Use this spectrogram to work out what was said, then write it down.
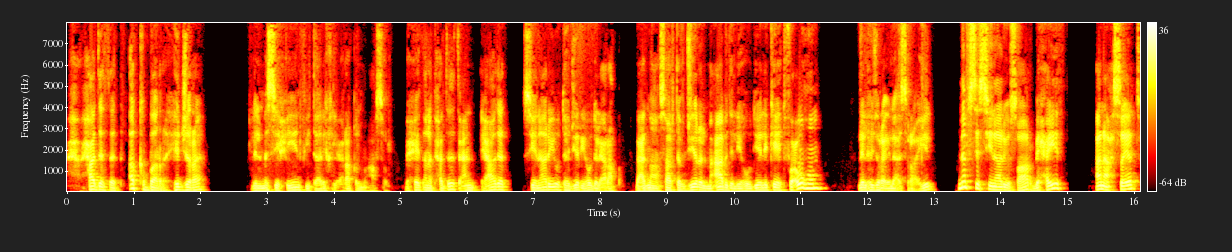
حدثت أكبر هجرة للمسيحيين في تاريخ العراق المعاصر، بحيث أنا تحدثت عن إعادة سيناريو تهجير يهود العراق. بعد ما صار تفجير المعابد اليهودية لكي يدفعوهم للهجرة إلى إسرائيل نفس السيناريو صار بحيث أنا احصيت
